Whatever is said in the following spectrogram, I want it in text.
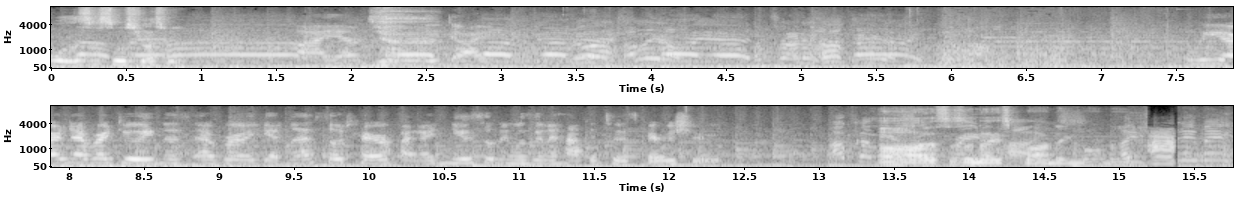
Oh, this is so stressful. I am Yeah. totally dying. Relax, Leo. I'm trying to help you. We are never doing this ever again. That's so terrifying. I knew something was gonna happen to his parachute. How come Oh, this is a nice heights? bonding Are moment. you kidding me?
